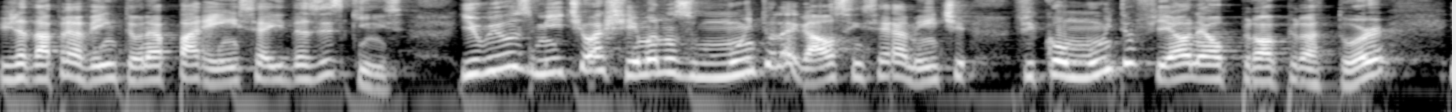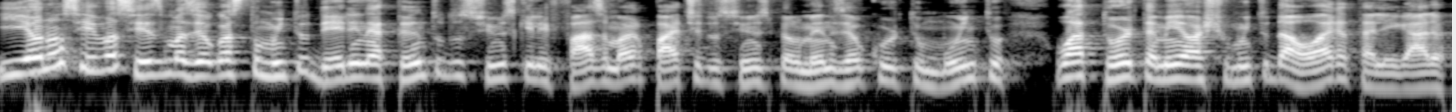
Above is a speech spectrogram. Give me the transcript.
e já dá pra ver, então, né, a aparência aí das skins. E o Will Smith eu achei, manos, muito legal, sinceramente, ficou muito fiel, né, ao próprio ator, e eu não sei vocês, mas eu gosto muito dele, né, tanto dos filmes que ele faz, a maior parte dos filmes, pelo menos, eu curto muito, o ator também eu acho muito da hora, tá ligado?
